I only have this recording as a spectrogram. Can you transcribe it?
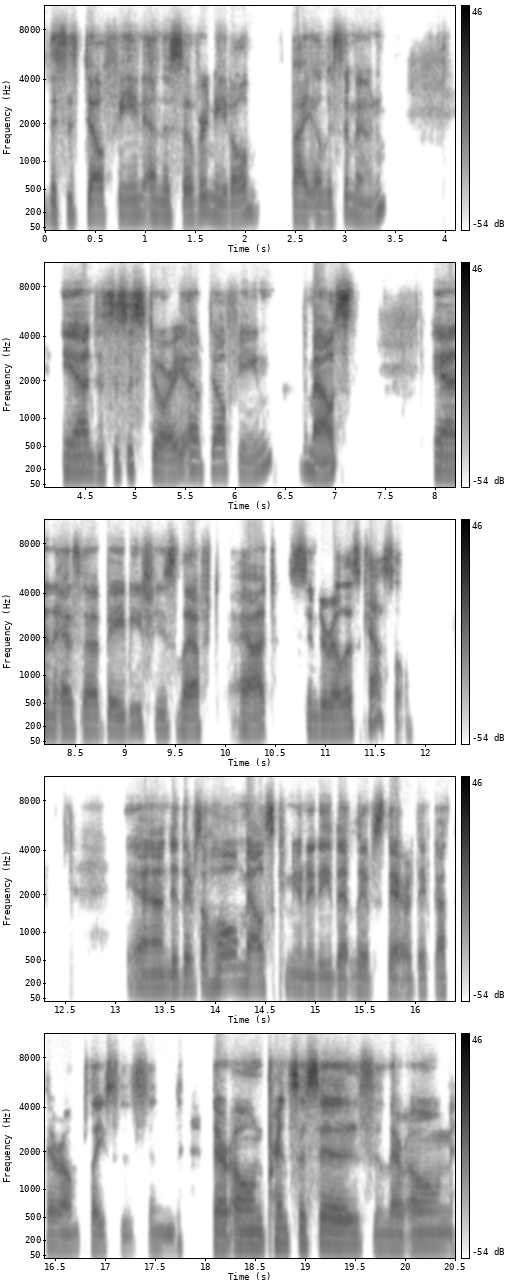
this is Delphine and the Silver Needle by Alyssa Moon. And this is a story of Delphine, the mouse. And as a baby, she's left at Cinderella's castle. And there's a whole mouse community that lives there. They've got their own places and their own princesses and their own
